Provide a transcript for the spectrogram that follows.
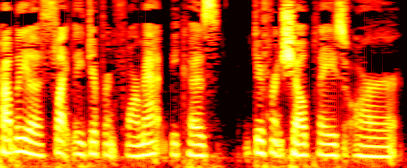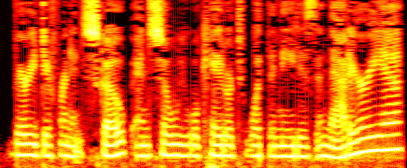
probably a slightly different format because different shale plays are very different in scope. And so we will cater to what the need is in that area.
